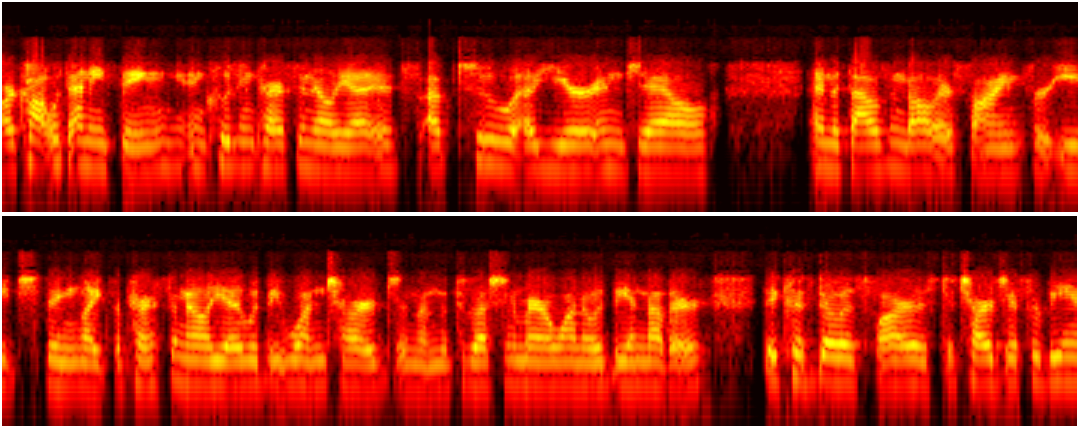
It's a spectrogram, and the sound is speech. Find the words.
are caught with anything, including paraphernalia, it's up to a year in jail and a thousand dollar fine for each thing. Like the paraphernalia would be one charge, and then the possession of marijuana would be another. They could go as far as to charge you for being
